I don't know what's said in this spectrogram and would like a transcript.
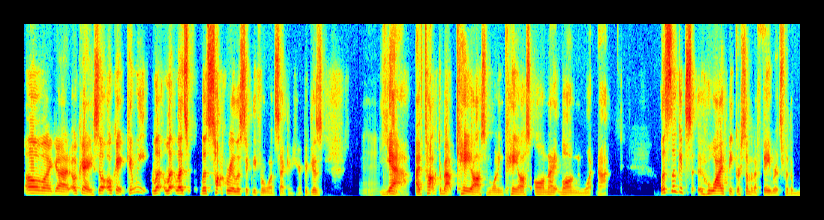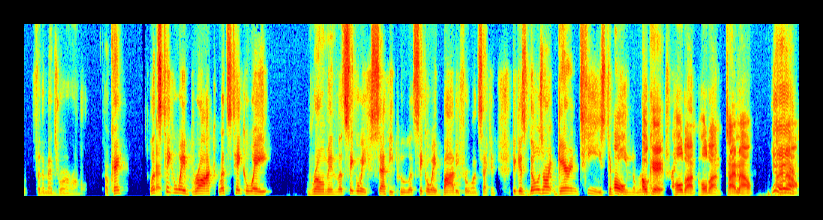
Oh my god. Okay, so okay, can we let, let, let's let's talk realistically for one second here because Mhm. yeah, I've talked about chaos and wanting chaos all night long and whatnot. Let's look at who I think are some of the favorites for the for the men's Royal Rumble. Okay, let's take away Brock. Let's take away Roman. Let's take away Sethy Poo. Let's take away Bobby for one second because those aren't guarantees to Oh, be in the Rumble. Okay, match, right? hold on, hold on. Time out. Yeah, Time yeah, yeah. out.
